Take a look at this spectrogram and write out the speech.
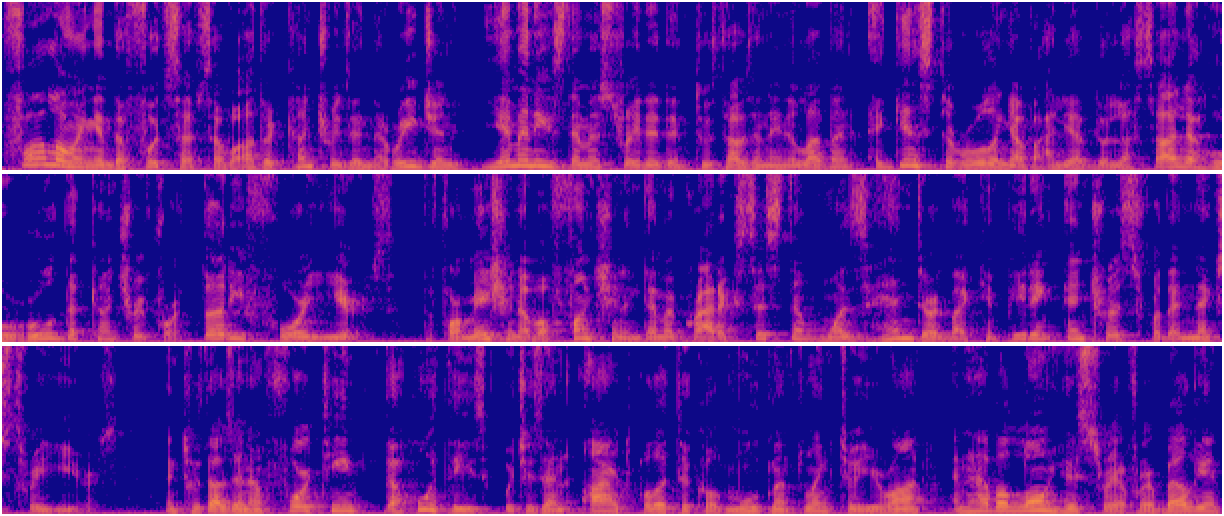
Following in the footsteps of other countries in the region, Yemenis demonstrated in 2011 against the ruling of Ali Abdullah Saleh who ruled the country for 34 years. The formation of a functioning democratic system was hindered by competing interests for the next three years. In 2014, the Houthis, which is an armed political movement linked to Iran and have a long history of rebellion,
